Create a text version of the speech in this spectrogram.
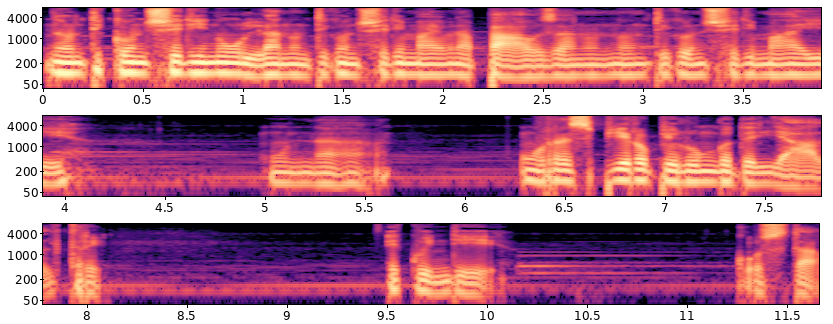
non ti concedi nulla, non ti concedi mai una pausa, non, non ti concedi mai un, un respiro più lungo degli altri e quindi costa,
